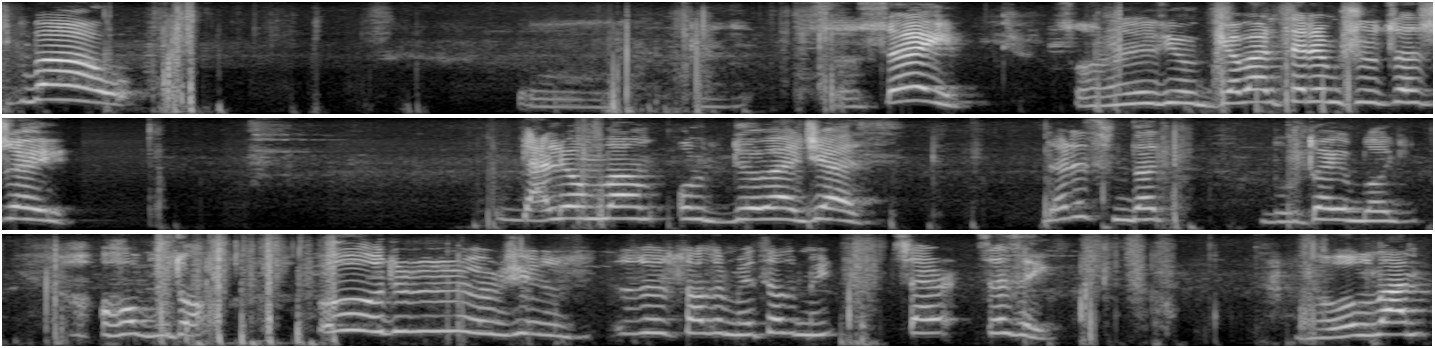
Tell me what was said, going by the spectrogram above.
Çık bav. Oo, Sensei. Sana ne diyor? Gebertelim şunu Sensei. Geliyorum lan. Onu döveceğiz. Neredesin lan? Buradayım lan. Aha burada. Oo, dur dur dur. Şey, saldırmayın saldırmayın. Sen, Sensei. Ne oldu lan?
